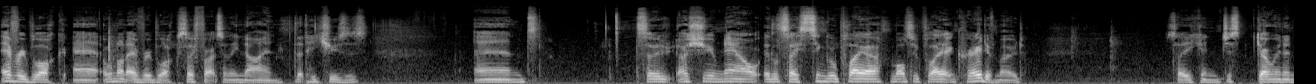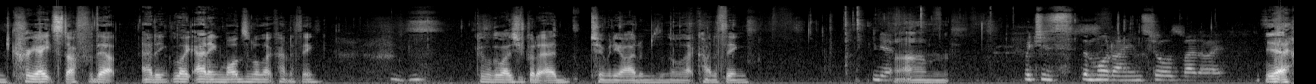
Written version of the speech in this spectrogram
every block, and or not every block. So far, it's only nine that he chooses. And so I assume now it'll say single player, multiplayer, and creative mode. So you can just go in and create stuff without adding, like adding mods and all that kind of thing. Because otherwise, you've got to add too many items and all that kind of thing. Yeah. Um, Which is the mod I installed, by the way. yeah,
